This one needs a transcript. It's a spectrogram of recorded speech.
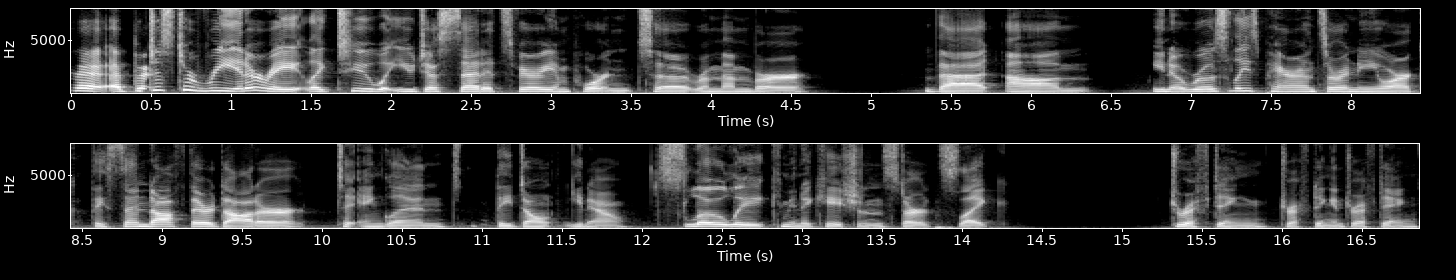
bit, just to reiterate, like, to what you just said, it's very important to remember that, um, you know, Rosalie's parents are in New York. They send off their daughter to England. They don't, you know, slowly communication starts like drifting, drifting, and drifting.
